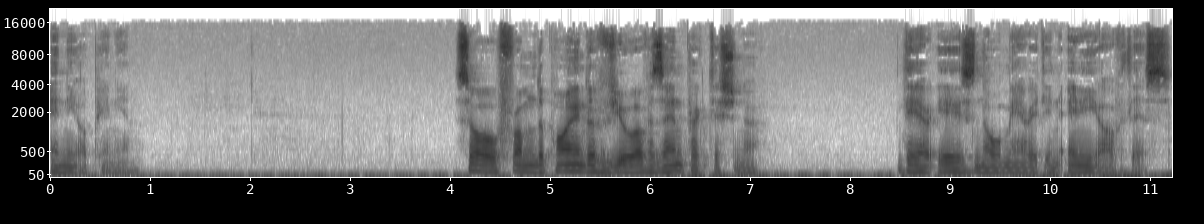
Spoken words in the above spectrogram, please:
any opinion. So, from the point of view of a Zen practitioner, there is no merit in any of this.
